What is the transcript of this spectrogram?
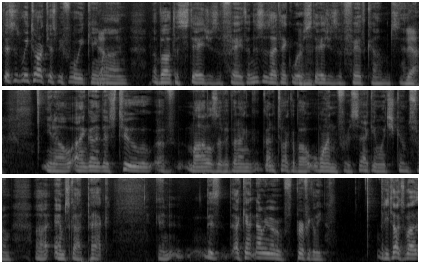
This is we talked just before we came Yeah. on about the stages of faith, and this is, I think, where stages of faith comes. And, yeah. You know, I'm gonna. There's two of models of it, but I'm going to talk about one for a second, which comes from uh, M. Scott Peck, and this I can't not remember perfectly, but he talks about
